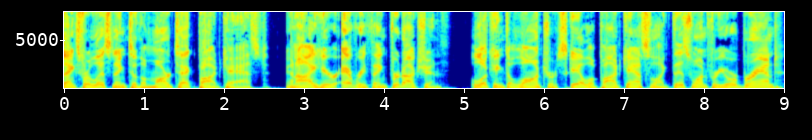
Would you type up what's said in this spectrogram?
Thanks for listening to the Martech Podcast, and I Hear Everything production. Looking to launch or scale a podcast like this one for your brand?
